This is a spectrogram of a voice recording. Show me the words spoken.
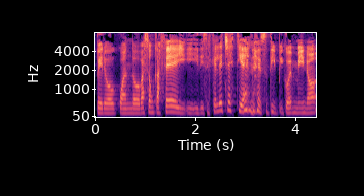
pero cuando vas a un café y, dices, ¿qué leches tienes? Típico en mí, ¿no?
